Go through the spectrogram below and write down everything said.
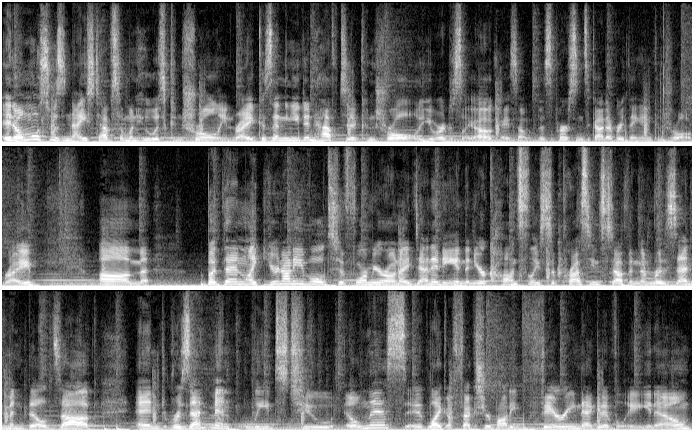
it almost was nice to have someone who was controlling, right? Because then you didn't have to control. You were just like, oh, okay, so this person's got everything in control, right? Um, but then like you're not able to form your own identity and then you're constantly suppressing stuff and then resentment builds up and resentment leads to illness. It like affects your body very negatively you know?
